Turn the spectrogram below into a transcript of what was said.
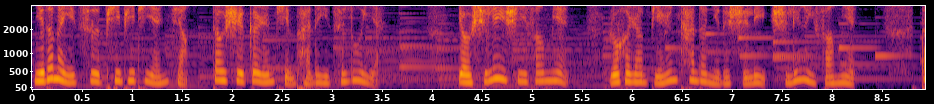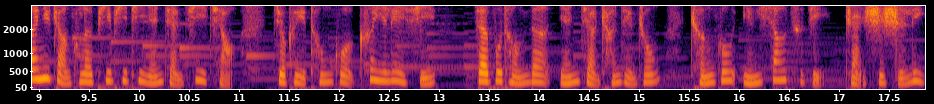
你的每一次 PPT 演讲都是个人品牌的一次路演。有实力是一方面，如何让别人看到你的实力是另一方面。当你掌控了 PPT 演讲技巧，就可以通过刻意练习，在不同的演讲场景中成功营销自己，展示实力。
